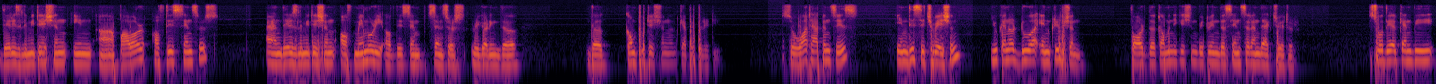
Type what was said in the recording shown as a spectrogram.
there is limitation in uh, power of these sensors and there is limitation of memory of these sem- sensors regarding the the computational capability. So what happens is in this situation you cannot do a encryption for the communication between the sensor and the actuator. So there can be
